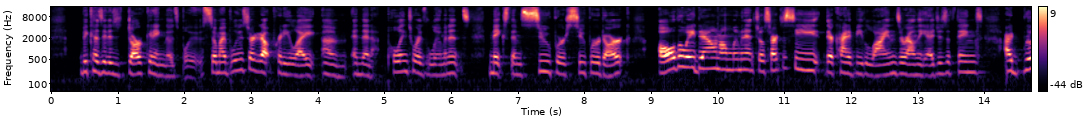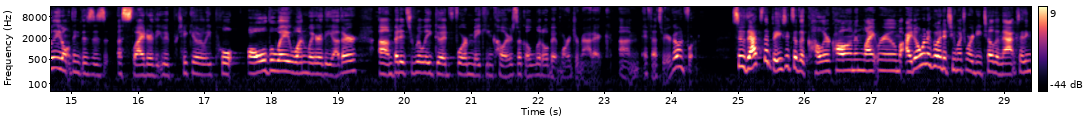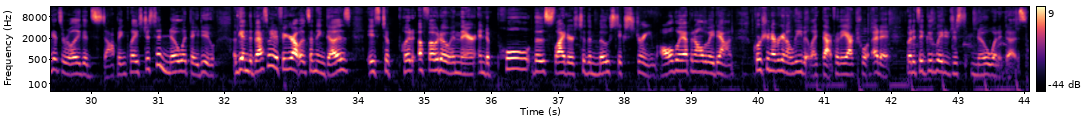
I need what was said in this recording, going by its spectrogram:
because it is darkening those blues. So my blues started out pretty light um, and then pulling towards luminance makes them super, super dark. All the way down on luminance, you'll start to see there kind of be lines around the edges of things. I really don't think this is a slider that you would particularly pull all the way one way or the other, um, but it's really good for making colors look a little bit more dramatic um, if that's what you're going for. So that's the basics of the color column in Lightroom. I don't want to go into too much more detail than that because I think it's a really good stopping place just to know what they do. Again, the best way to figure out what something does is to put a photo in there and to pull those sliders to the most extreme, all the way up and all the way down. Of course, you're never going to leave it like that for the actual edit, but it's a good way to just know what it does.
